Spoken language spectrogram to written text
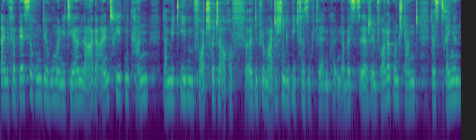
eine Verbesserung der humanitären Lage eintreten kann, damit eben Fortschritte auch auf äh, diplomatischem Gebiet versucht werden können. Aber es, äh, im Vordergrund stand das Drängen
